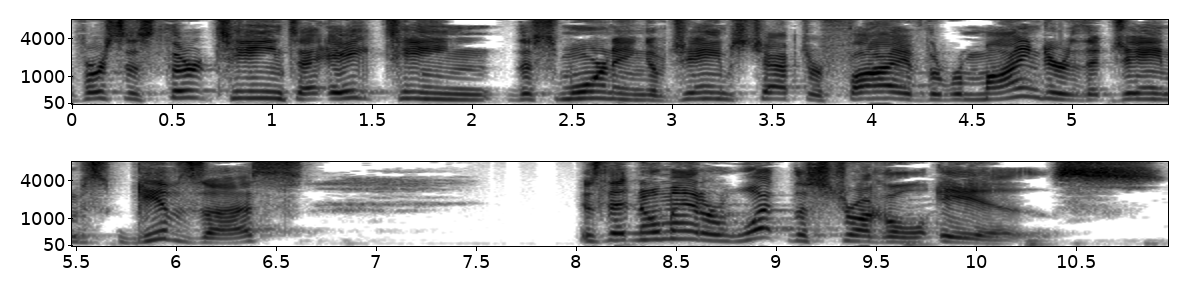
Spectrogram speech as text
verses 13 to 18 this morning of James chapter 5, the reminder that James gives us is that no matter what the struggle is,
